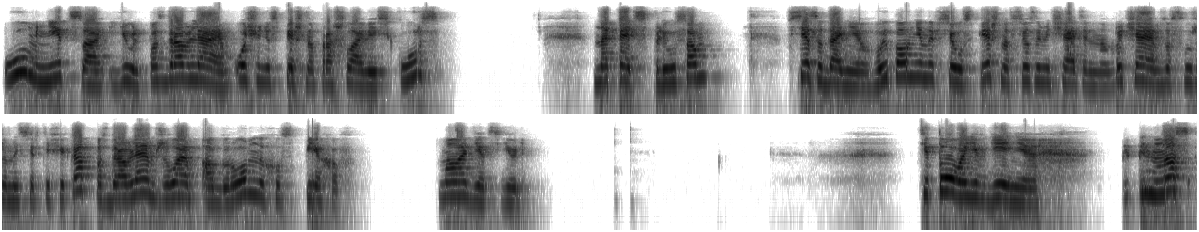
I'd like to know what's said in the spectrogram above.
Умница, Юль, поздравляем, очень успешно прошла весь курс на 5 с плюсом. Все задания выполнены, все успешно, все замечательно. Вручаем заслуженный сертификат, поздравляем, желаем огромных успехов. Молодец, Юль. Титова Евгения. У нас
